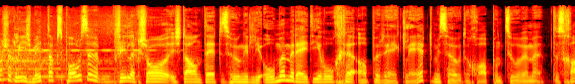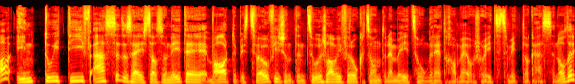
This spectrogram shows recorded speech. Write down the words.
Ja, schon gleich ist Mittagspause. Vielleicht schon ist da und dort das Hungerli um. Wir haben diese Woche aber äh, man soll doch ab und zu, wenn man das kann, intuitiv essen. Das heisst also nicht äh, warten bis 12 ist und dann zuschlagen wie verrückt, sondern wenn man jetzt Hunger hat, kann man auch schon jetzt zum Mittag essen, oder?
